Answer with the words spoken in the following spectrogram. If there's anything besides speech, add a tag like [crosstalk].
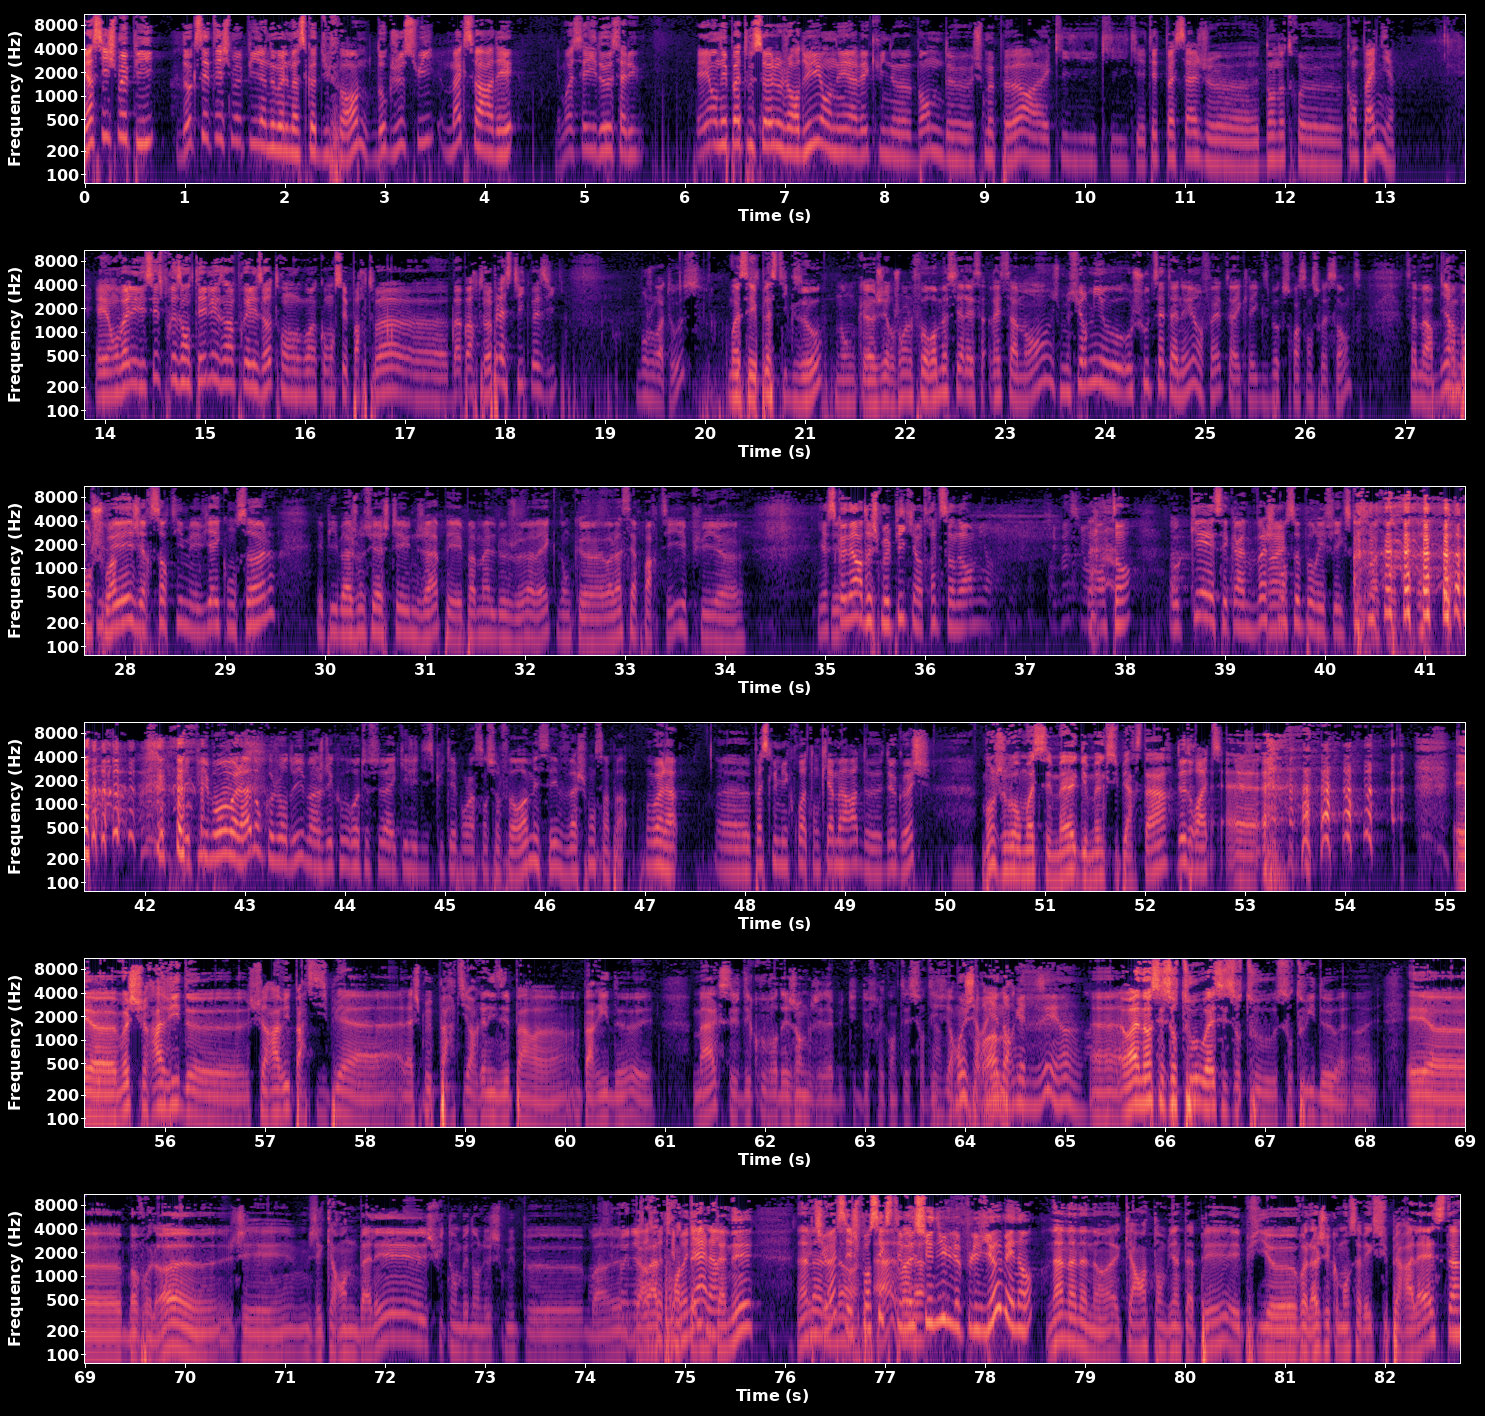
Merci Schmepi. Donc c'était Schmepi, la nouvelle mascotte du forum. Donc je suis Max Faraday. Et moi c'est I2, salut. Et on n'est pas tout seul aujourd'hui, on est avec une bande de schmuppers euh, qui, qui, était de passage euh, dans notre euh, campagne. Et on va les laisser se présenter les uns après les autres. On va commencer par toi, bah par toi, Plastique, vas-y. Bonjour à tous, moi c'est Plastic Zoo, donc euh, j'ai rejoint le forum assez réc- récemment. Je me suis remis au, au shoot cette année en fait avec la Xbox 360. Ça m'a bien Un bon choix. j'ai ressorti mes vieilles consoles et puis bah je me suis acheté une Jap et pas mal de jeux avec, donc euh, voilà c'est reparti et puis euh, Il y a ce connard de Schmepi qui est en train de s'endormir. Je sais pas si on [laughs] l'entend. ok c'est quand même vachement Ouais. soporifique ce que je [laughs] raconte. et puis bon voilà donc aujourd'hui bah, je découvre tous ceux avec qui j'ai discuté pour l'instant sur le forum et c'est vachement sympa. Voilà. Euh, passe le micro à ton camarade de, de gauche, Bonjour, moi c'est Mug, Mug Superstar. de droite. Euh, [laughs] Et euh, moi je suis ravi de, je suis ravi de participer à, à la Shmup Party organisée par euh, par I2 et Max. Et je découvre des gens que j'ai l'habitude de fréquenter sur différents Moi j'ai rien organisé. Hein. Ouais, non, c'est surtout, ouais, c'est surtout, surtout I2. Ouais, ouais. Et euh, bah voilà, j'ai j'ai 40 balais, je suis tombé dans le Shmup euh, bah, vers la trentaine hein. Non, non, tu vois, non. je pensais que Ah, c'était voilà. Monsieur Nul le plus vieux, mais non. Non, non, non, non, 40 ans bien tapé. Et puis euh, voilà, j'ai commencé avec Super à l'Est.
